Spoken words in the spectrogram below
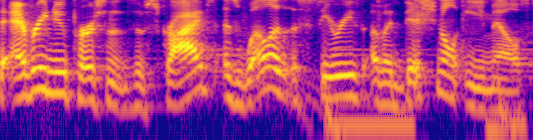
to every new person that subscribes, as well as a series of additional emails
